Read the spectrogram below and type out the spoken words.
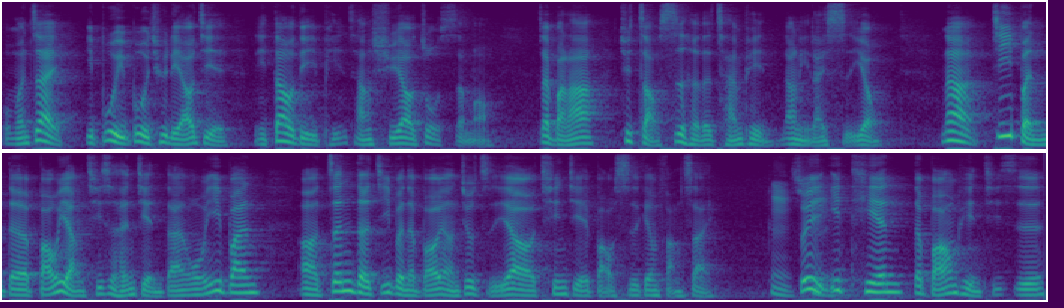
我们再一步一步去了解你到底平常需要做什么。再把它去找适合的产品让你来使用。那基本的保养其实很简单，我们一般啊、呃，真的基本的保养就只要清洁、保湿跟防晒。嗯，所以一天的保养品其实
